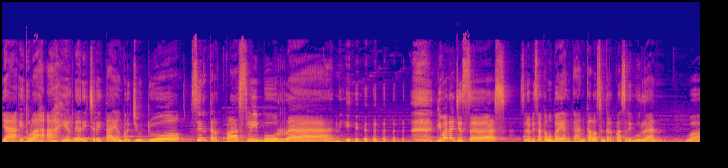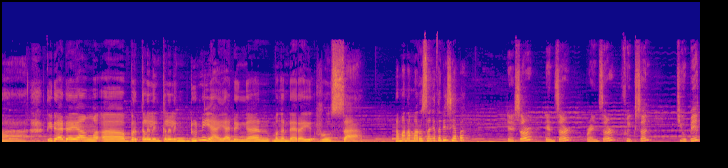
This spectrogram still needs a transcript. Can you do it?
Ya, itulah akhir dari cerita yang berjudul Sinterklas Liburan. Gimana, Jusers? Sudah bisa kamu bayangkan kalau Sinterklas liburan? Wah, tidak ada yang uh, berkeliling-keliling dunia ya dengan mengendarai rusa. Nama-nama rusanya tadi siapa? Dancer, Dancer, Prancer, Vixen, Cupid,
